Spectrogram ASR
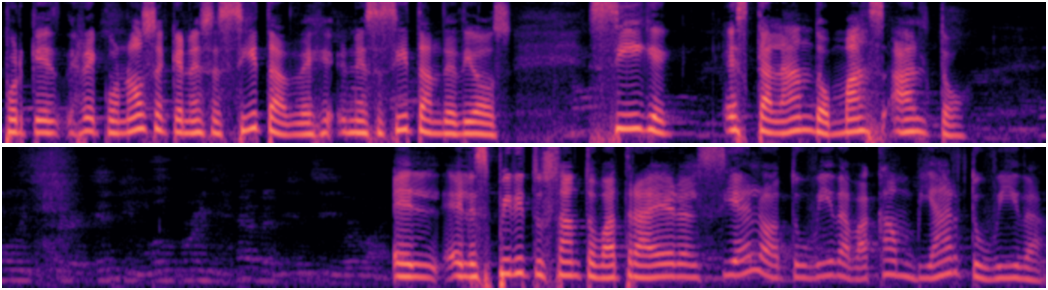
porque reconocen que necesitan de, necesitan de Dios. Sigue escalando más alto. El, el Espíritu Santo va a traer el cielo a tu vida, va a cambiar tu vida.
